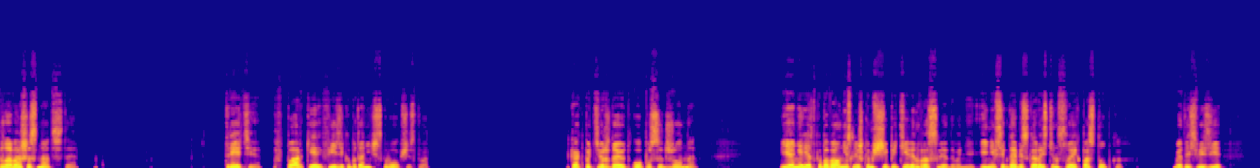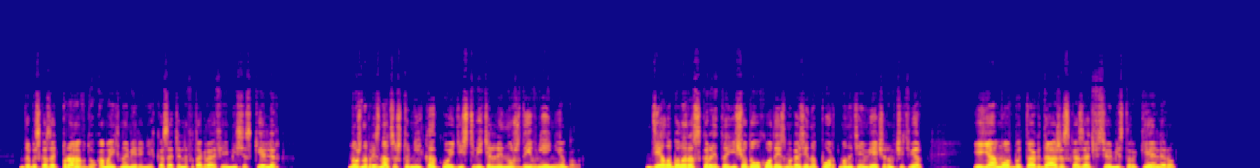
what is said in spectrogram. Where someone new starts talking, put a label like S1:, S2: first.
S1: Глава 16. Третье. В парке физико-ботанического общества. Как подтверждают опусы Джона, я нередко бывал не слишком щепетилен в расследовании и не всегда бескорыстен в своих поступках. В этой связи, дабы сказать правду о моих намерениях касательно фотографии миссис Келлер, нужно признаться, что никакой действительной нужды в ней не было. Дело было раскрыто еще до ухода из магазина Портмана тем вечером в четверг, и я мог бы тогда же сказать все мистеру Келлеру,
